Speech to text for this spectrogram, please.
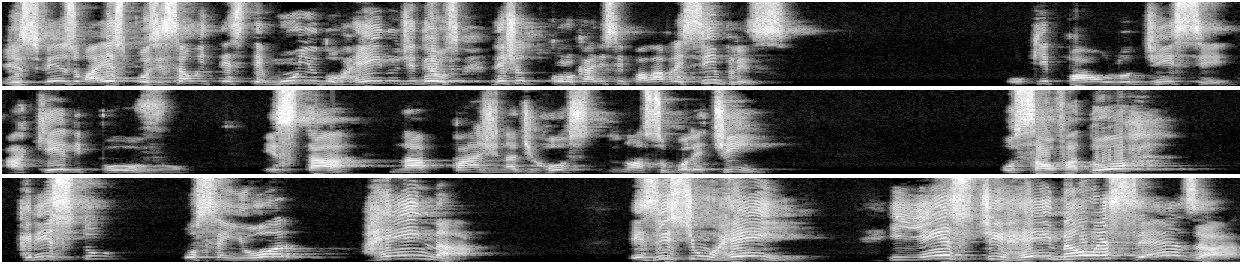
Lhes fez uma exposição em testemunho do reino de Deus. Deixa eu colocar isso em palavras simples. O que Paulo disse àquele povo está na página de rosto do nosso boletim o Salvador, Cristo, o Senhor, reina. Existe um rei, e este rei não é César.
